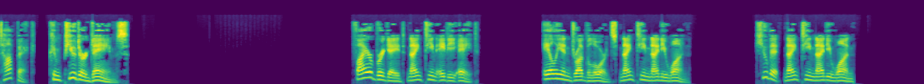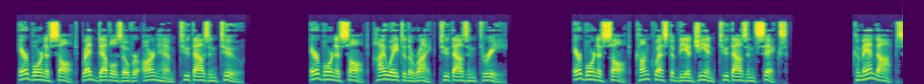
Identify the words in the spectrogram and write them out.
Topic: Computer games. Fire Brigade 1988. Alien Drug Lords 1991. Qubit 1991. Airborne Assault: Red Devils over Arnhem 2002. Airborne Assault: Highway to the Reich 2003. Airborne Assault: Conquest of the Aegean 2006. Command Ops:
